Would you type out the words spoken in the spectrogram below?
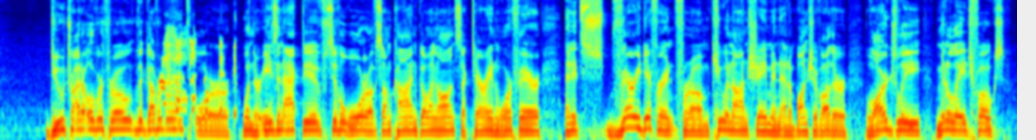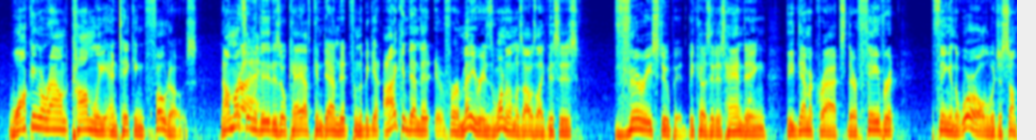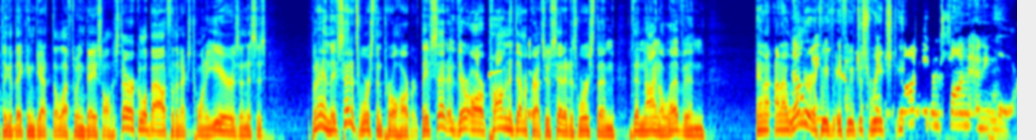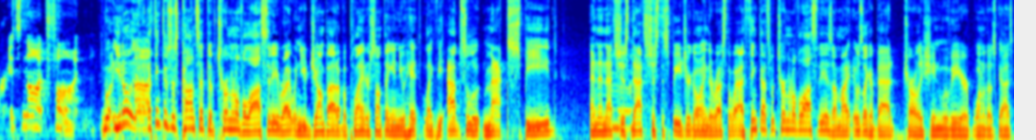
do try to overthrow the government or when there is an active civil war of some kind going on, sectarian warfare. And it's very different from QAnon shaman and a bunch of other largely middle aged folks walking around calmly and taking photos. Now, I'm not right. saying what they did is okay. I've condemned it from the beginning. I condemned it for many reasons. One of them was I was like, this is very stupid because it is handing the Democrats their favorite thing in the world, which is something that they can get the left wing base all hysterical about for the next 20 years. And this is, but and they've said it's worse than Pearl Harbor. They've said there are prominent Democrats who have said it is worse than than 9 11. And I, and I no, wonder if we've if we've just reached. It's not even fun anymore. It's not fun. Well, you know, uh, I think there's this concept of terminal velocity, right? When you jump out of a plane or something and you hit like the absolute max speed, and then that's mm-hmm. just that's just the speed you're going the rest of the way. I think that's what terminal velocity is. I might. It was like a bad Charlie Sheen movie or one of those guys.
